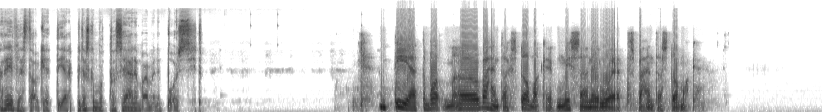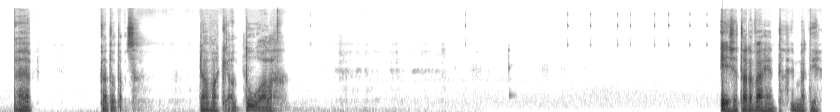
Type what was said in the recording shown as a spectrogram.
riflestä oikein tiedä. Pitäisikö mä ottaa se äänenvaimeni pois siitä? En tiedä, että va- vähentääkö se damakea, kun missään ei lue, että se vähentäisi damakea. Ää, katsotaan. Damake on tuolla. Ei se taida vähentää, en mä tiedä.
